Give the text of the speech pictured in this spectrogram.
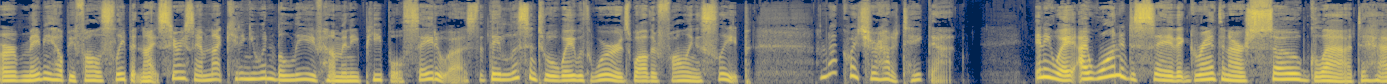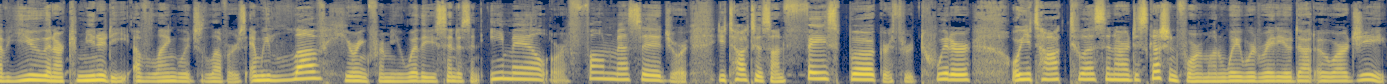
or maybe help you fall asleep at night. Seriously, I'm not kidding. You wouldn't believe how many people say to us that they listen to A Way with Words while they're falling asleep. I'm not quite sure how to take that. Anyway, I wanted to say that Grant and I are so glad to have you in our community of language lovers. And we love hearing from you, whether you send us an email or a phone message, or you talk to us on Facebook or through Twitter, or you talk to us in our discussion forum on waywordradio.org.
